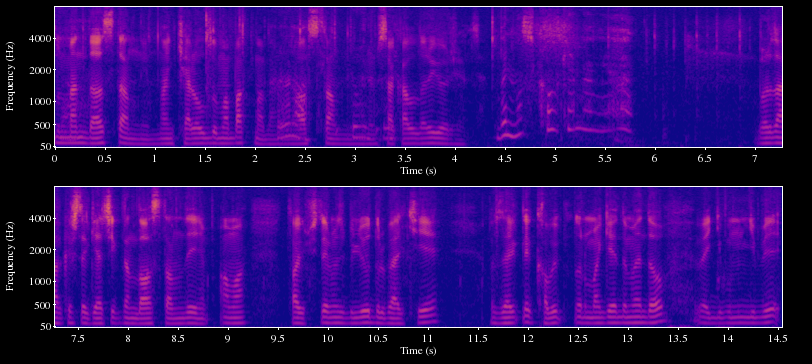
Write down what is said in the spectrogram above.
Oğlum ya. ben daha stanlıyım lan kel olduğuma bakma ben Öyle daha artık, stanlıyım öyle, benim sakalları göreceksin sen. Ben nasıl kalkamam ya? Bu arada arkadaşlar gerçekten daha stanlı değilim ama takipçilerimiz biliyordur belki. Özellikle Khabib Nurmagomedov ve bunun gibi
